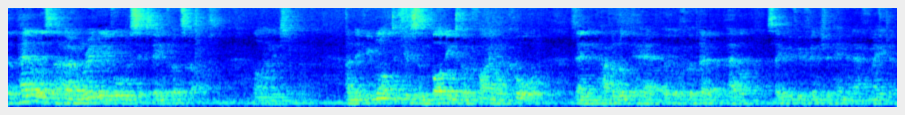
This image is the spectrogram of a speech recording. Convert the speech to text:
The pedal is the home, really, of all the 16 foot stops on an instrument. And if you want to give some body to a final chord, then have a look ahead, put your foot over the pedal. Say if you finish a hymn in F major,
